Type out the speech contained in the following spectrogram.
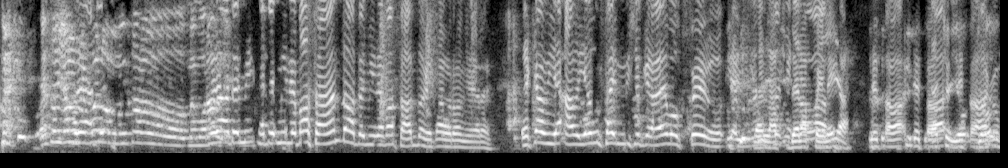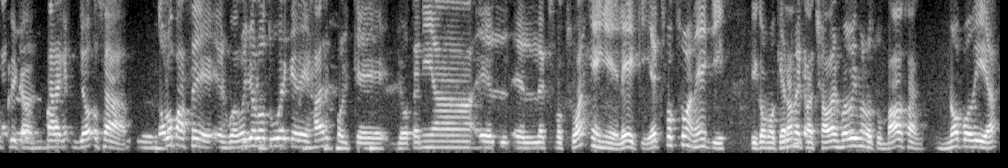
Eso yo lo Pero- recuerdo momentos Pero la, memorables. termi- la terminé pasando, la terminé pasando, qué cabrón era. Es que había, había un side mission que era de boxeo y de, la, de las peleas. que estaba, que estaba, Tacho, que yo, estaba yo- complicado. para que, yo, o sea, no lo pasé. El juego yo lo tuve que dejar porque yo tenía el, el Xbox One en el X, Xbox One X, y como quiera me crachaba el juego y me lo tumbaba, o sea, no podía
